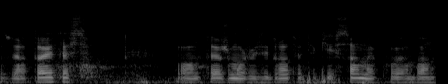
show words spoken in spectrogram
звертайтесь, вам теж можу зібрати такий самий поwerbank.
